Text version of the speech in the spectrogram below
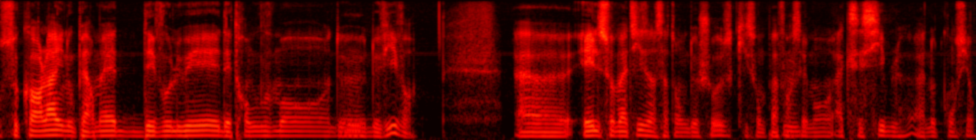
ce corps-là, il nous permet d'évoluer, d'être en mouvement, de, Mm. de vivre. Euh, et il somatise un certain nombre de choses qui sont Mm. pas forcément accessibles à notre conscient.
